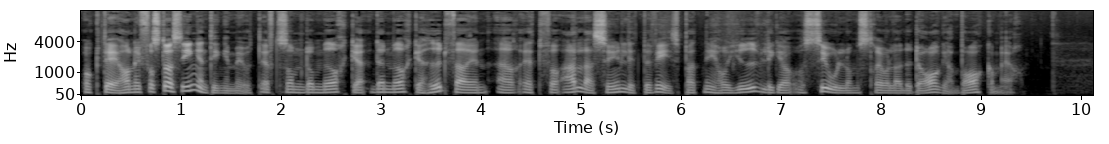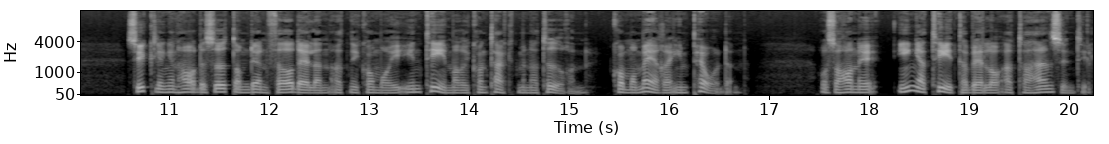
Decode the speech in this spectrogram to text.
och det har ni förstås ingenting emot eftersom de mörka, den mörka hudfärgen är ett för alla synligt bevis på att ni har ljuvliga och solomstrålade dagar bakom er. Cyklingen har dessutom den fördelen att ni kommer i intimare kontakt med naturen, kommer mera in på den. Och så har ni inga tidtabeller att ta hänsyn till.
